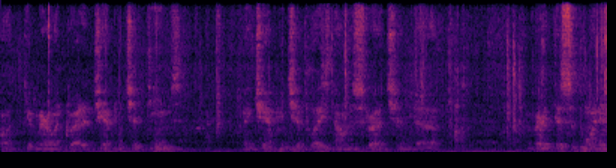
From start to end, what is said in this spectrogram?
of give Maryland credit, championship teams make championship plays down the stretch, and uh, I'm very disappointed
